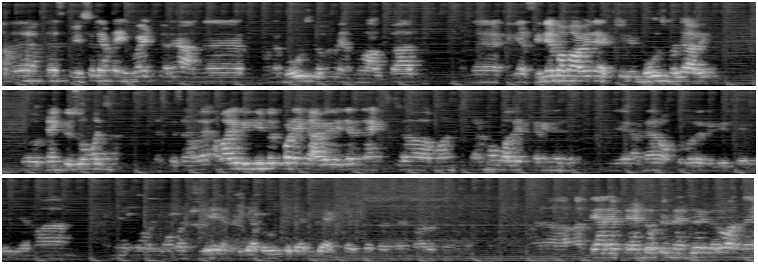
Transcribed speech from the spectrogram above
અને અમને સ્પેશિયલી એમને ઇન્વાઇટ કર્યા અને મને બહુ જ ગમ્યું એમનો આવકાર. અને અહીંયા સિનેમામાં આવીને એકચ્યુઅલી બહુ જ મજા આવી. તો થેન્ક યુ સો મચ અમારી બીજી ફિલ્મ પણ એક આવી રહી છે નેક્સ્ટ મંથ કર્મ વોલેટ કરીને છે. જે અઢાર ઓક્ટોબરે રિલીઝ થઈ રહી છે બીજા બહુ બધા બીજા એક્ટર્સ અત્યારે ફ્રેન્ડો ફિલ્મ એન્જોય કરો અને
